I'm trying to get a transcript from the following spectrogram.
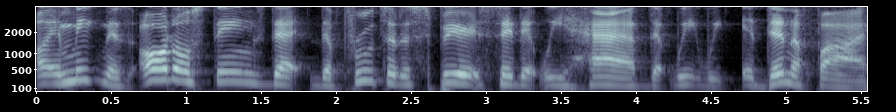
uh, and meekness. All those things that the fruits of the Spirit say that we have that we we identify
